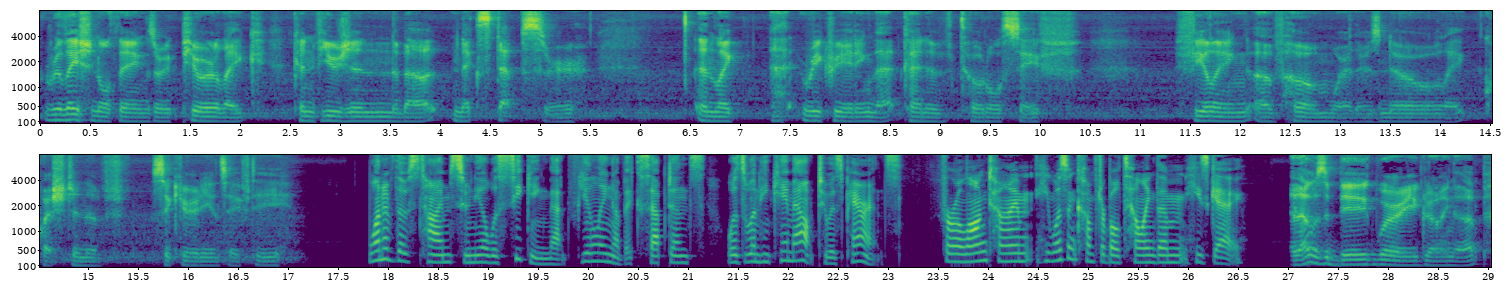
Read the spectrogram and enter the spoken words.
relational things or pure like confusion about next steps or and like recreating that kind of total safe feeling of home where there's no like question of security and safety. One of those times Sunil was seeking that feeling of acceptance was when he came out to his parents. For a long time, he wasn't comfortable telling them he's gay. And that was a big worry growing up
